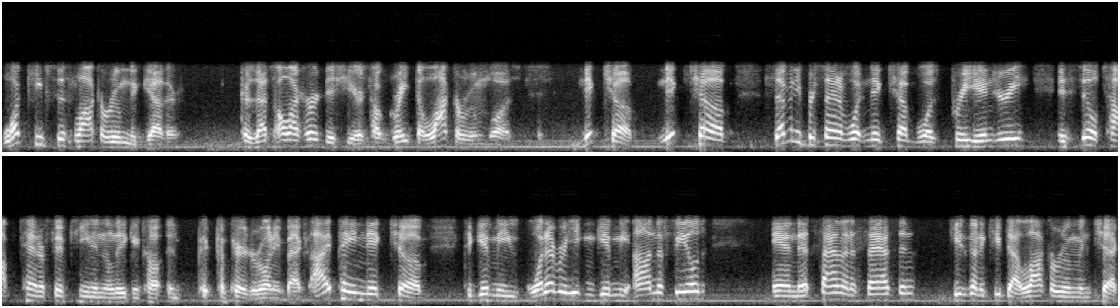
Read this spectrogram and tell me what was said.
what keeps this locker room together? Because that's all I heard this year is how great the locker room was. Nick Chubb, Nick Chubb, 70% of what Nick Chubb was pre-injury is still top 10 or 15 in the league in, co- in, compared to running backs. I pay Nick Chubb to give me whatever he can give me on the field, and that silent assassin, he's going to keep that locker room in check.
